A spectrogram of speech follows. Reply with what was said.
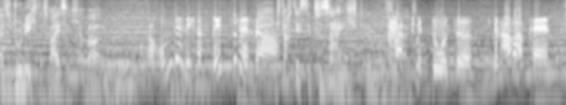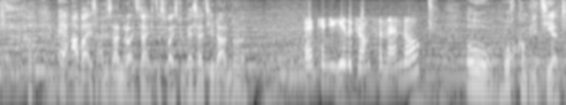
Also du nicht, das weiß ich, aber Warum denn nicht? Was redest du denn da? ich dachte, es ist dir zu seicht irgendwie. Quatsch vielleicht. mit Soße. Ich bin Aber-Fan. Äh, aber ist alles andere als leicht, das weißt du besser als jeder andere. Äh, can you hear the drums, Fernando? Oh, hochkompliziert.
